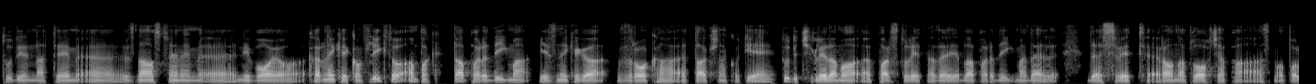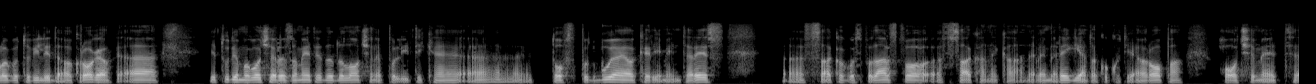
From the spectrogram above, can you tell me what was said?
tudi na tem uh, znanstvenem uh, nivoju kar nekaj konfliktov, ampak ta paradigma je z nekega vzroka uh, takšna, kot je. Tudi če gledamo uh, par stolet nazaj, je bila paradigma, da je, da je svet ravna plošča, pa smo pa ugotovili, da je okrogel. Uh, je tudi mogoče razumeti, da določene politike uh, to spodbujajo, ker jim je interes. Vsako gospodarstvo, vsaka neka ne vem, regija, tako kot je Evropa, hoče imeti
